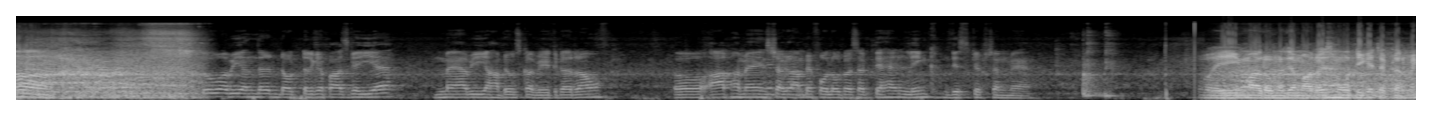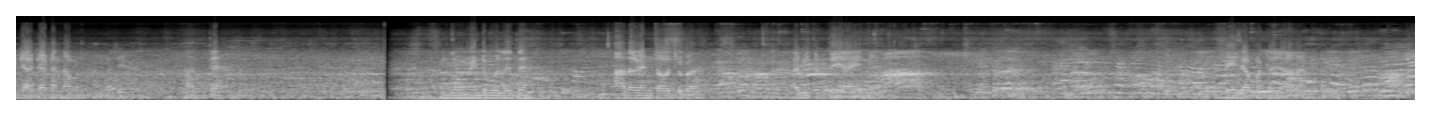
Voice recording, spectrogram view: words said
हाँ। तो वो अभी अंदर डॉक्टर के पास गई है। मैं अभी यहाँ पे उसका वेट कर रहा हूँ। तो आप हमें इंस्टाग्राम पे फॉलो कर सकते हैं। लिंक डिस्क्रिप्शन में है। वही मारो मुझे मारो इस मोटी के चक्कर में क्या क्या करना पड़ता है मुझे। हद है। दो मिनट बोले थे आधा घंटा हो चुका है। अभी तक तो आए नहीं। भेजा पटा जा रहा है।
